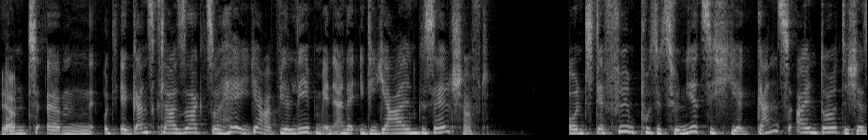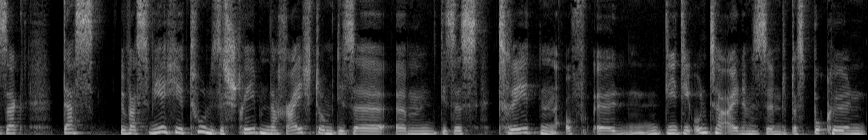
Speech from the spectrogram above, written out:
Ja. Und, ähm, und er ganz klar sagt so, hey, ja, wir leben in einer idealen Gesellschaft. Und der Film positioniert sich hier ganz eindeutig. Er sagt, das was wir hier tun, dieses Streben nach Reichtum, diese, ähm, dieses Treten auf äh, die, die unter einem sind, das Buckeln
